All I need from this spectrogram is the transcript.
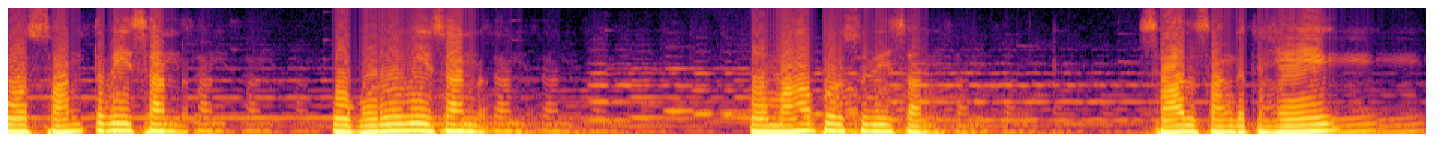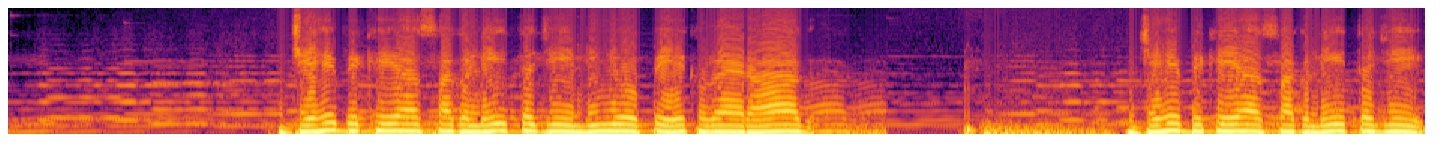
ਉਹ ਸੰਤ ਵੀ ਸਨ, ਉਹ ਗੁਰੂ ਵੀ ਸਨ, ਉਹ ਮਹਾਪੁਰਸ਼ ਵੀ ਸਨ। ਸਾਧ ਸੰਗਤ ਜੀ, ਜਿਹੇ ਵਿਖਿਆ ਸਗਲੀ ਤਜੀ ਲਿਓ ਭੇਖ ਵੈਰਾਗ ਜਿਹੇ ਵਿਖਿਆ ਸਗਲੀ ਤਜੀ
